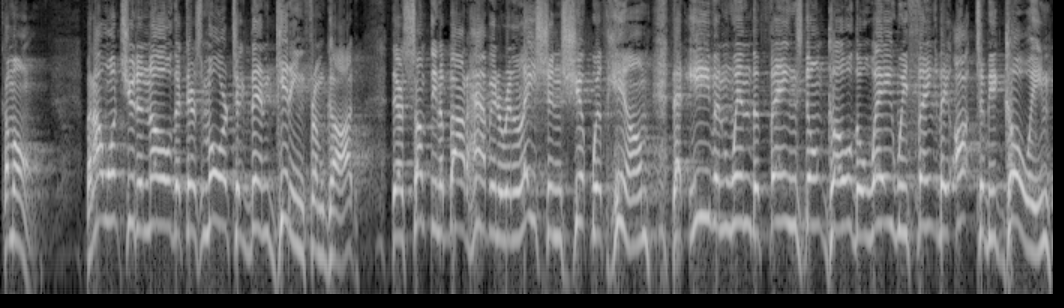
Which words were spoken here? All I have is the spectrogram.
Come on. But I want you to know that there's more to than getting from God. There's something about having a relationship with Him that even when the things don't go the way we think they ought to be going,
